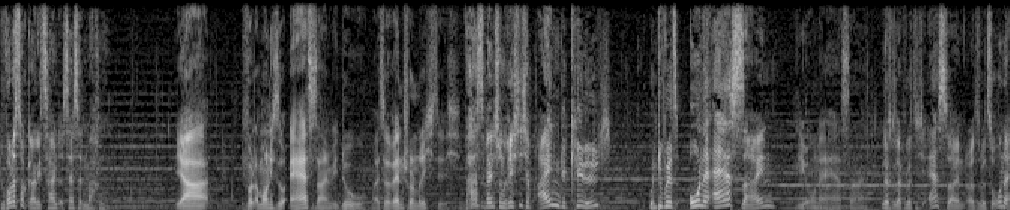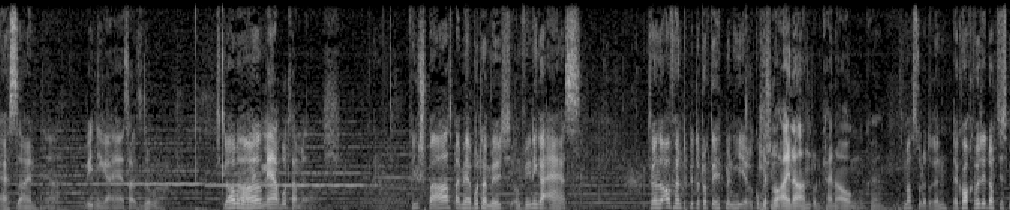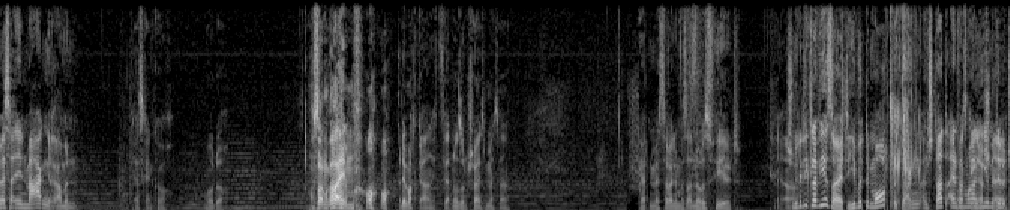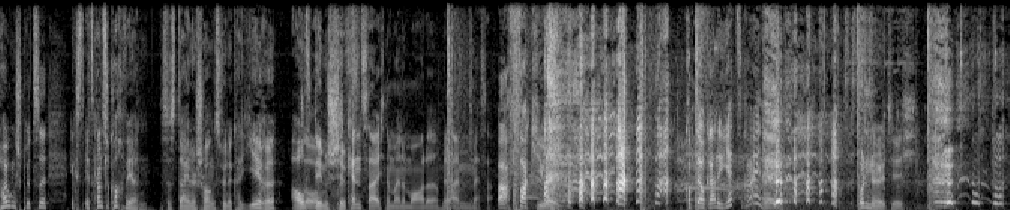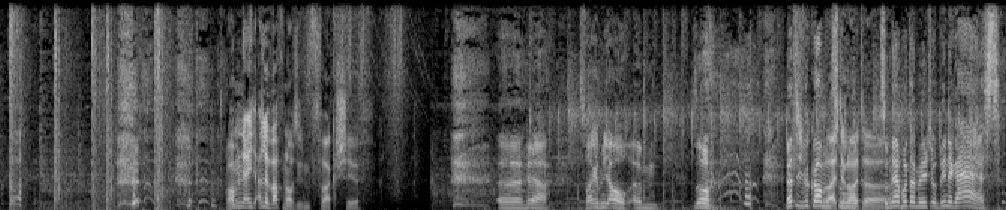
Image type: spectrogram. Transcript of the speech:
Du wolltest doch gar nicht Silent Assassin machen. Ja, ich wollte aber auch nicht so ass sein wie du. Weißt du, wenn schon richtig. Was, wenn schon richtig? Ich habe einen gekillt und du willst ohne Ass sein? Wie ohne ass sein. Du hast gesagt, du willst nicht Ass sein, also willst du ohne Ass sein. Ja, weniger ass als du. Ich glaube Aber mal, mit mehr Buttermilch. viel Spaß bei mehr Buttermilch und weniger Ass. Können Sie aufhören, bitte Dr. Hitman hier Ihre Ich habe komischen... nur eine Hand und keine Augen, okay? Was machst du da drin? Der Koch wird dir doch dieses Messer in den Magen rammen. Er ist kein Koch. Oh doch. Was ein Reim. der macht gar nichts. Der hat nur so ein scheiß Messer. Er hat ein Messer, weil ihm was anderes fehlt. Ja. Schon wieder die Klavierseite. Hier wird der Mord begangen, anstatt einfach Das mal hier mit der schnell. Betäubungsspritze. Jetzt kannst du Koch werden. Das ist deine Chance für eine Karriere auf so, dem Ich Schiff. kennzeichne meine Morde mit einem Messer. Ach, fuck you. Kommt der auch gerade jetzt rein, ey. Unnötig. Warum sind eigentlich alle Waffen auf diesem Fuck-Schiff? Äh, ja. Das frage ich mich auch. Ähm, so. Herzlich willkommen Leute, zu, Leute. zu mehr Buttermilch und weniger Ass.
